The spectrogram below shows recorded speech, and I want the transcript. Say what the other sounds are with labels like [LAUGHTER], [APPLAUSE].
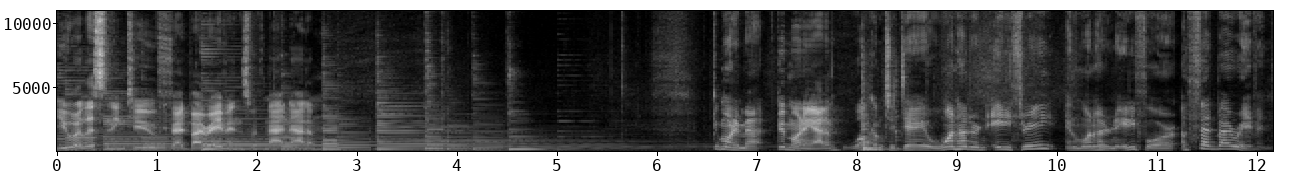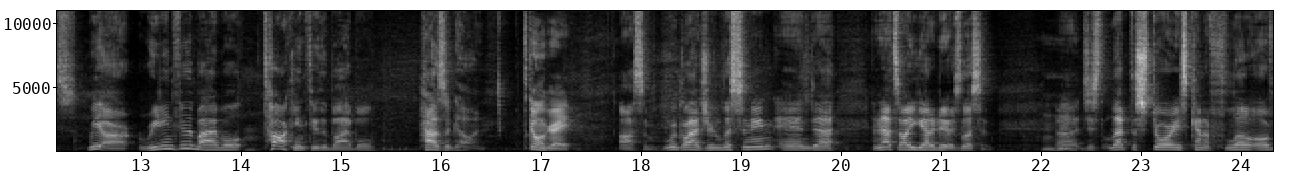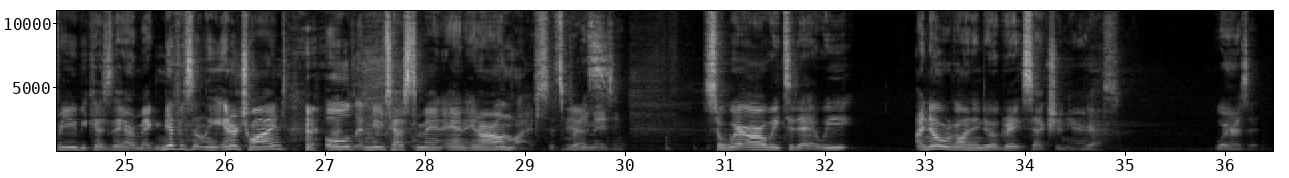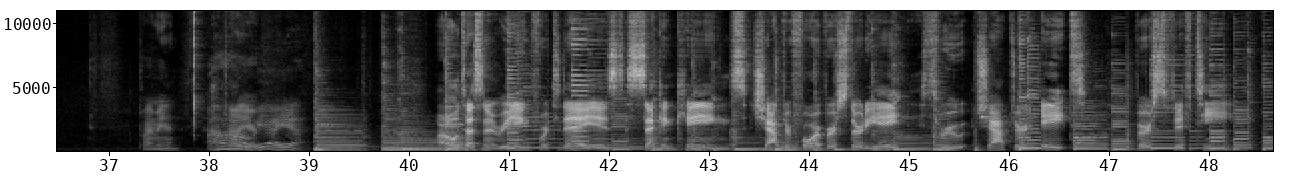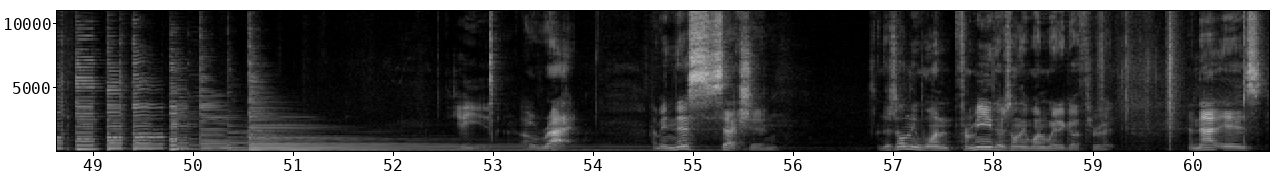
You are listening to Fed by Ravens with Matt and Adam. Good morning, Matt. Good morning, Adam. Welcome to day 183 and 184 of Fed by Ravens. We are reading through the Bible, talking through the Bible. How's it going? It's going great. Awesome. We're glad you're listening, and uh, and that's all you got to do is listen. Uh, just let the stories kind of flow over you because they are magnificently intertwined, [LAUGHS] Old and New Testament, and in our own lives. It's pretty Yes. amazing. So where are we today? We, I know we're going into a great section here. Yes. Where is it? Play me in. I'll Oh tell you. yeah, yeah. Our Old Testament reading for today is 2 Kings chapter 4 verse 38 through chapter 8 verse 15. Right. I mean, this section, there's only one, for me, there's only one way to go through it. And that is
